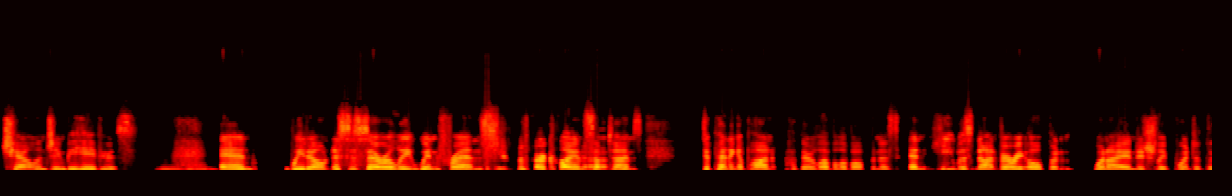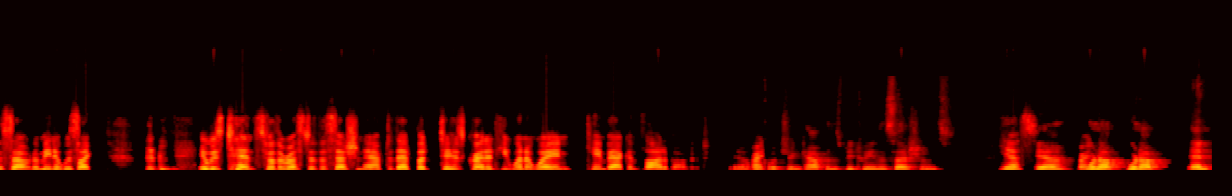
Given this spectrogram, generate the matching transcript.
challenging behaviors mm-hmm. and we don't necessarily win friends with our clients yeah. sometimes depending upon their level of openness. And he was not very open when i initially pointed this out. I mean it was like mm. it was tense for the rest of the session after that but to his credit he went away and came back and thought about it yeah right? coaching happens between the sessions. Yes. Yeah right. we're not we're not and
